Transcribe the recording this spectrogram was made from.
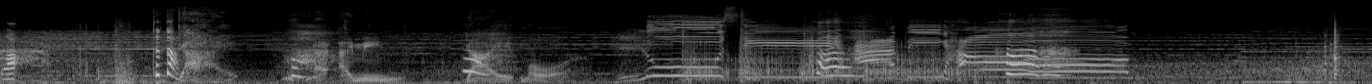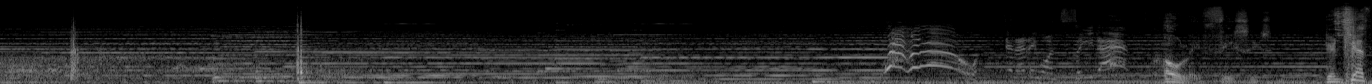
어디까지? 끌고 아, 됐다. Die. I, I mean, die more. Lucy! Ah. Happy home! Woohoo! Did anyone see that? Holy feces. Did Death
